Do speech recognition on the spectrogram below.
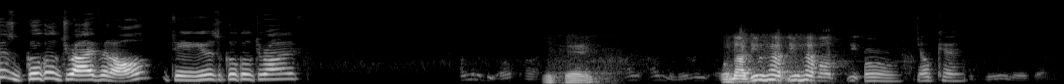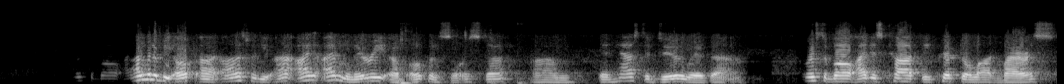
use Google Drive at all? Do you use Google Drive? Okay. Well, now do you have do you have all? do- Mm, okay. I'm going to be op- uh, honest with you. I, I I'm leery of open source stuff. Um, it has to do with um, first of all, I just caught the CryptoLock virus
